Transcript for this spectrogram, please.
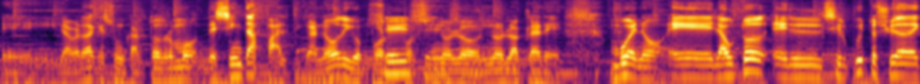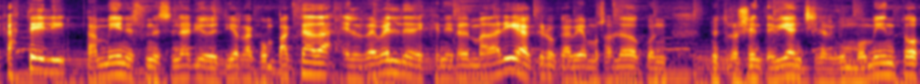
Eh, y la verdad que es un cartódromo de cinta asfáltica, ¿no? Digo, por, Sí, por sí, si no, lo, no lo aclaré. Bueno, eh, el, auto, el circuito Ciudad de Castelli también es un escenario de tierra compactada. El Rebelde de General Madariaga, creo que habíamos hablado con nuestro oyente Bianchi en algún momento.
